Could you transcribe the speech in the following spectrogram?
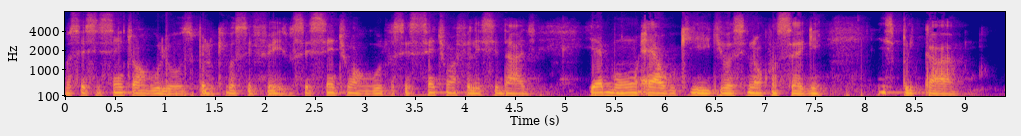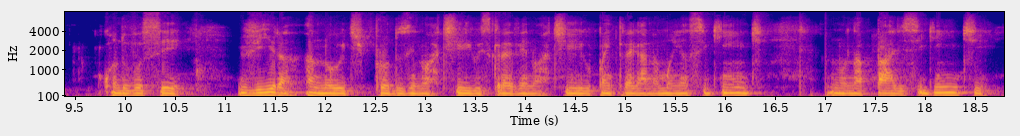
você se sente orgulhoso pelo que você fez, você sente um orgulho, você sente uma felicidade. E é bom, é algo que, que você não consegue explicar quando você vira à noite produzindo um artigo, escrevendo um artigo para entregar na manhã seguinte, no, na tarde seguinte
